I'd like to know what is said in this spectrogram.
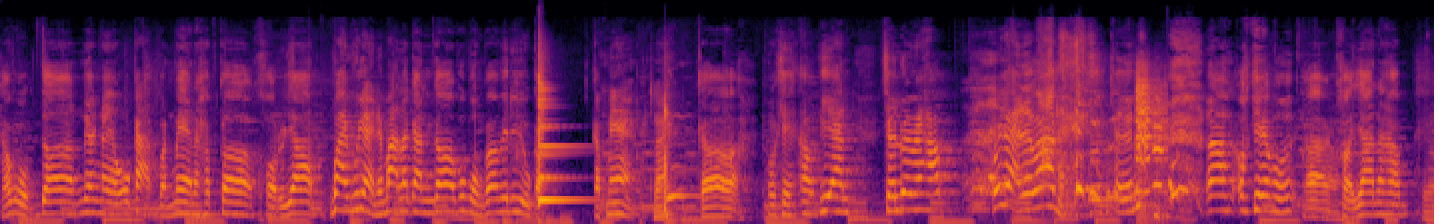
ครับผมก็เนื่องในโอกาสวันแม่นะครับ ก็ขออนุญาตไหว้ผู้ใหญ่ในบ้านแล้วกันก็พวกผมก็ไม่ได้อยู่กับกับแม่นะก็โอเคเอาพี่แอนเชิญด้วยไหมครับ ผู้ใหญ่ในบ้าน เชิญอะโอเคผมอ่าขออนุญาตนะครับครั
